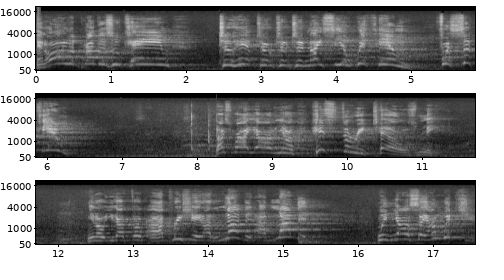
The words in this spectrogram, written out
And all the brothers who came to him, to, to, to Nicaea with him, forsook him. That's why y'all, you know, history tells me. You know, you got folk, I appreciate, I love it, I love it when y'all say, I'm with you.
